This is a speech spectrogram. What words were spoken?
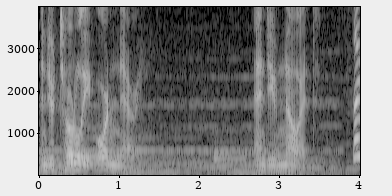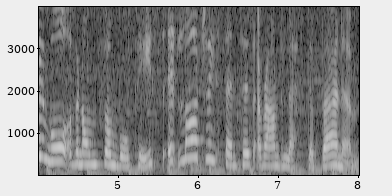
And you're totally ordinary. And you know it. Though more of an ensemble piece, it largely centres around Lester Burnham,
